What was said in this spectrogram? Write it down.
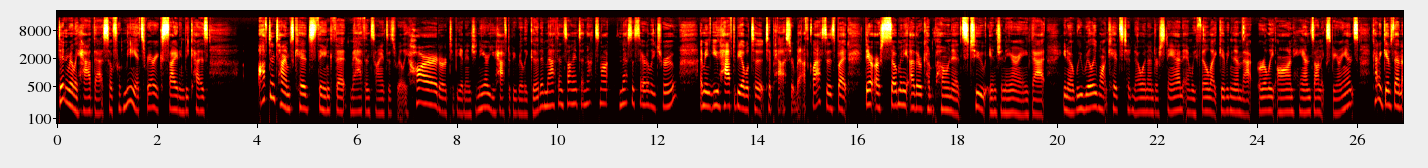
Didn't really have that. So for me, it's very exciting because oftentimes kids think that math and science is really hard or to be an engineer you have to be really good in math and science and that's not necessarily true. I mean you have to be able to, to pass your math classes but there are so many other components to engineering that you know we really want kids to know and understand and we feel like giving them that early on hands-on experience kind of gives them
